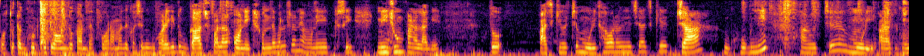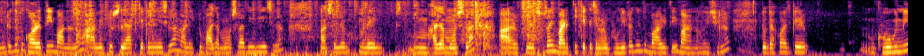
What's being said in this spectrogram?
কতটা ঘুটঘুটে অন্ধকার, দেখো, আর আমাদের কাছে ঘরে কিন্তু গাছপালা অনেক সন্ধ্যেবেলাটা না অনেক সেই নিঝুম পাড়া লাগে। তো আজকে হচ্ছে মুড়ি খাবার হয়েছে আজকে, চা, ঘুগনি আর হচ্ছে মুড়ি। আর ঘুগনিটা কিন্তু ঘরেতেই বানানো। আর আমি একটু স্ল্যাট কেটে নিয়েছিলাম আর একটু ভাজা মশলা দিয়ে দিয়েছিলাম। আসলে মানে ভাজা মশলা আর পেঁয়াজ শসা আমি বাড়িতেই কেটেছিলাম। আর ঘুগনিটা কিন্তু বাড়িতেই বানানো হয়েছিল। তো দেখো আজকে ঘুগনি,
